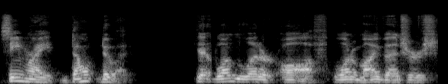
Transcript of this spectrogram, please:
seem right, don't do it. Get one letter off one of my ventures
